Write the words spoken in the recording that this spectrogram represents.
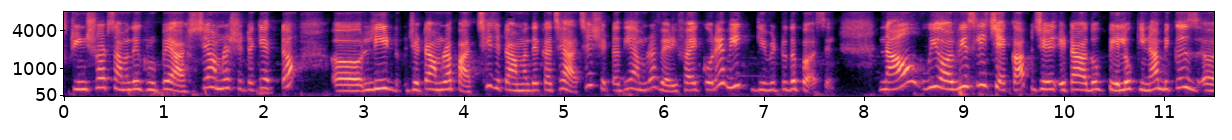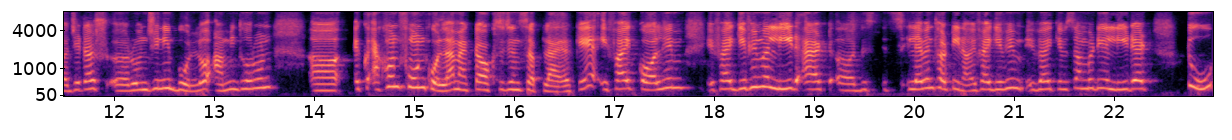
স্ক্রিনশটস আমাদের গ্রুপে আসছে, আমরা সেটাকে একটা লিড যেটা আমরা পাচ্ছি, যেটা আমাদের কাছে আছে, সেটা দিয়ে আমরা ভেরিফাই করে we give it to the person now we obviously check up যে এটা আদৌ পেল কিনা বিকজ যেটা রঞ্জিনী বলল, আমি ধরুন এখন ফোন করলাম একটা oxygen supplier okay if i call him if i give him a lead at uh, this it's 11:30 now if i give him if i give somebody a lead at 2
